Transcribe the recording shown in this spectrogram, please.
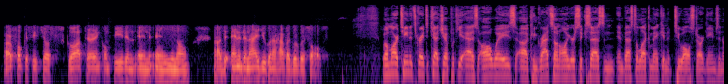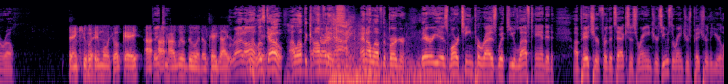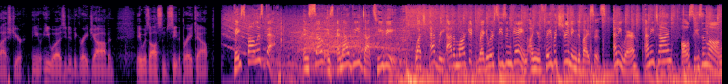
our focus is just go out there and compete, and and and you know, at the end of the night, you're gonna have a good result. Well, Martine, it's great to catch up with you as always. Uh, congrats on all your success and, and best of luck making it two All Star games in a row. Thank you very much. Okay, I, Thank I, you. I will do it. Okay, guys. Right on. Let's go. Mm-hmm. I love the That's our confidence. guy. And I love the burger. There he is, Martin Perez with you, left handed a uh, pitcher for the Texas Rangers. He was the Rangers pitcher of the year last year. He, he was. He did a great job, and it was awesome to see the breakout. Baseball is back, and so is MLB.tv. Watch every out of market regular season game on your favorite streaming devices, anywhere, anytime, all season long.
